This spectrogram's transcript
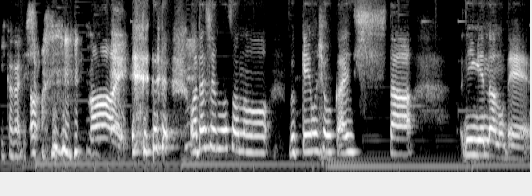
いかがでしょう？はい。私もその物件を紹介した人間なので、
